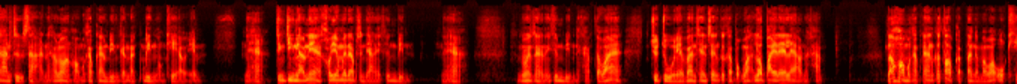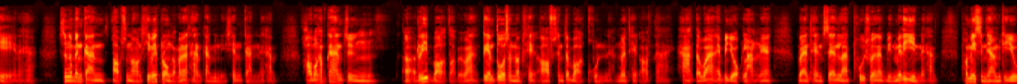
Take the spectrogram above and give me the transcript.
การสื่อสารนะครับ ระหว่างหอบังคับการบินกับนักบินของ KLM นะฮะจริง ๆ แล้วเนี่ยเขายังไม่ได้รับสัญญาณให้ขึ้นบินนะฮะไม่ได้รับสัญญาณให้ขึ้นบินนะครับแต่ว่าจู่ๆเนี่ยแวนเทนเซนก็กลับบอกว่าเราไปได้แล้วนะครับ แล้วหอบังคับการก็ตอบกัปตันกลับมาว่าโอเคนะฮะซึ่งก็เป็นการตอบสนองที่ไม่ตรงกับมาตรฐานการบินอีกเช่นกันนะครับหอบังคับการจึงรีบบอกต่อไปว่าเตรียมตัวสำหรับ take off ฉันจะบอกคุณนะเมื่อ take off ได้ หากแต่ว่าไอ้ประโยคหลังเนี่ยแวนเทนเซนและผู้ช่วยนักบินไม่ได้ยินนะครับเพราะมีสัญญาณวิทยุ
